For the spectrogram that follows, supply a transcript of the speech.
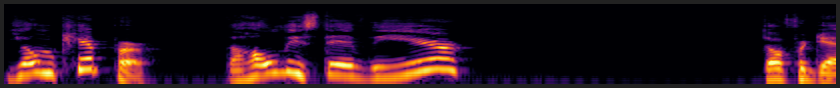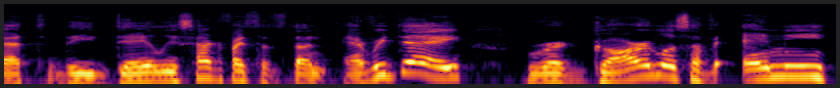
Yom Kippur, the holiest day of the year. Don't forget the daily sacrifice that's done every day, regardless of any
